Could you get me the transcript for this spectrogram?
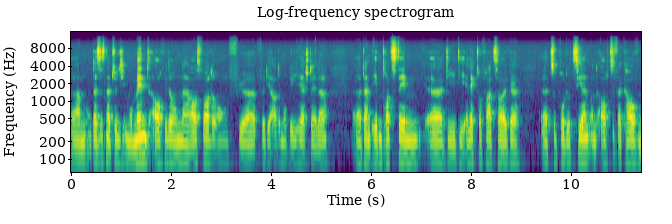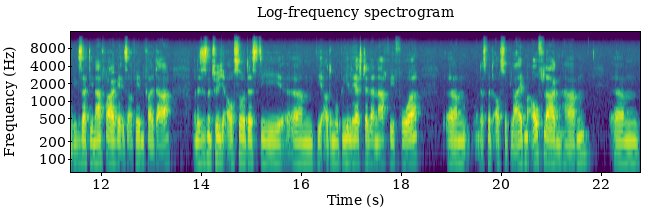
Ähm, und das ist natürlich im Moment auch wiederum eine Herausforderung für, für die Automobilhersteller äh, dann eben trotzdem äh, die, die Elektrofahrzeuge äh, zu produzieren und auch zu verkaufen. Wie gesagt, die Nachfrage ist auf jeden Fall da. Und es ist natürlich auch so, dass die, ähm, die Automobilhersteller nach wie vor, ähm, und das wird auch so bleiben, Auflagen haben, ähm,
